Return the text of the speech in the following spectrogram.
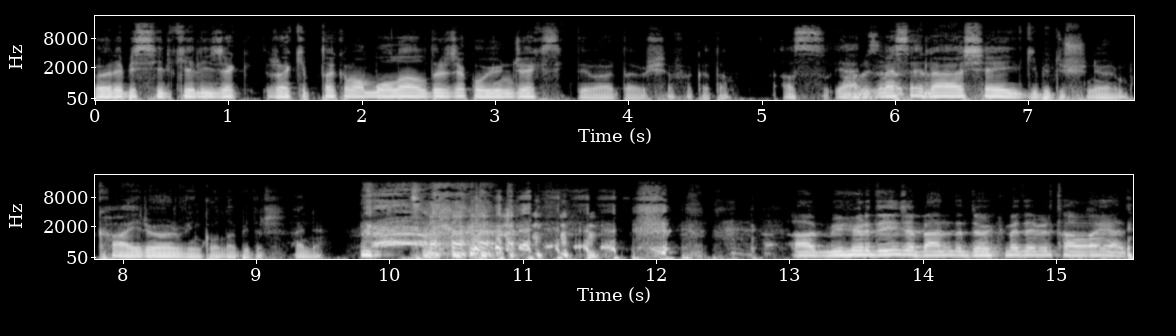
böyle bir silkeleyecek rakip takıma mola aldıracak oyuncu eksikliği var Darüşşafaka'da. As yani Abi zaten- mesela şey gibi düşünüyorum. Kyrie Irving olabilir hani. Abi mühür deyince ben de dökme demir tava geldi.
